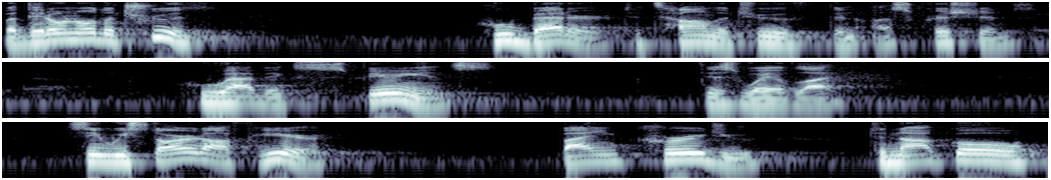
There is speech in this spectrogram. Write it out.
But they don't know the truth. Who better to tell them the truth than us Christians? who have experienced this way of life. See, we started off here, but I encourage you to not go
